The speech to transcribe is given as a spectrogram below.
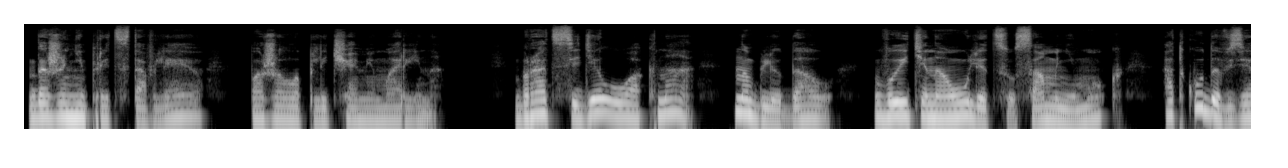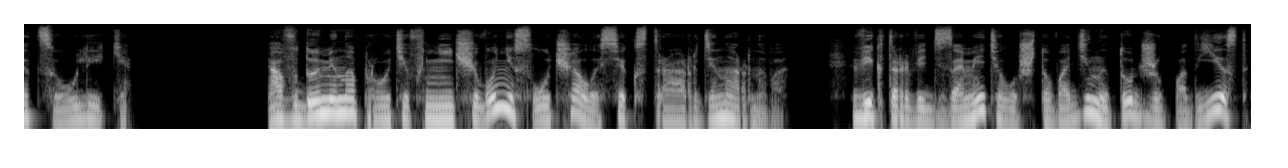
«Даже не представляю», — пожала плечами Марина. Брат сидел у окна, наблюдал, выйти на улицу сам не мог. Откуда взяться улики? А в доме напротив ничего не случалось экстраординарного. Виктор ведь заметил, что в один и тот же подъезд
